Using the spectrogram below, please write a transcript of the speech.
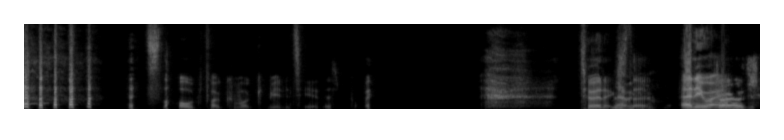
it's the whole Pokemon community at this point. to an There we go. extent. Anyway, Sorry, I just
